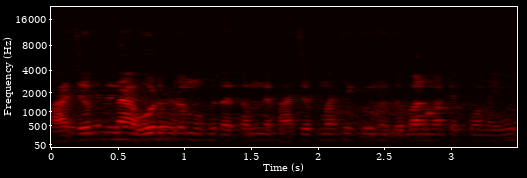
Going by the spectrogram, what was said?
ભાજપના વોર્ડ પ્રમુખ હતા. તમને ભાજપમાંથી કોઈનો દબાણ માટે ફોન આવ્યો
